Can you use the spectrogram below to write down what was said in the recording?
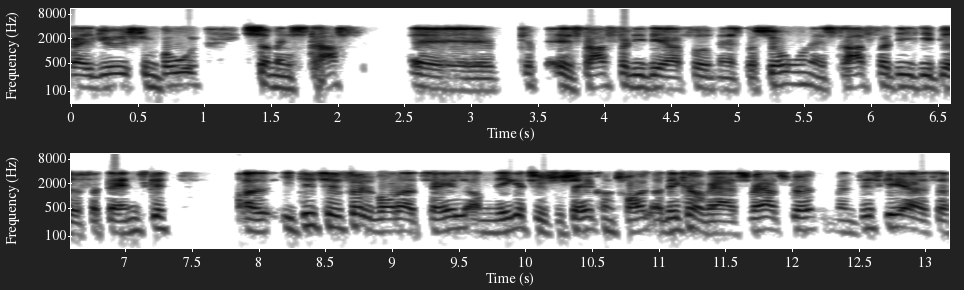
religiøst symbol, som en straf. Øh, øh, straf, fordi de har fået menstruation, en straf, fordi de er blevet for danske, Og i de tilfælde, hvor der er tale om negativ social kontrol, og det kan jo være svært skønt, men det sker altså,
